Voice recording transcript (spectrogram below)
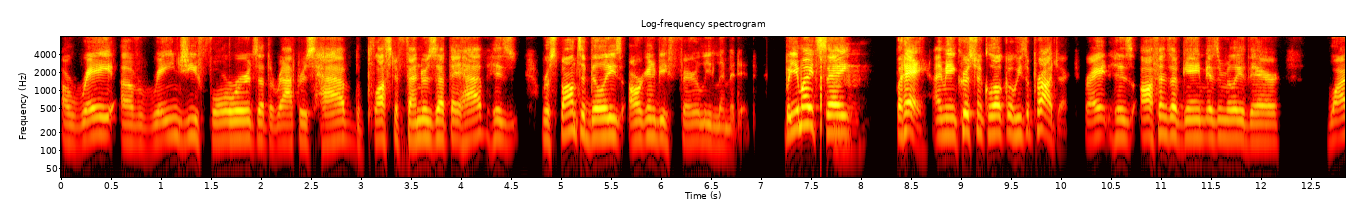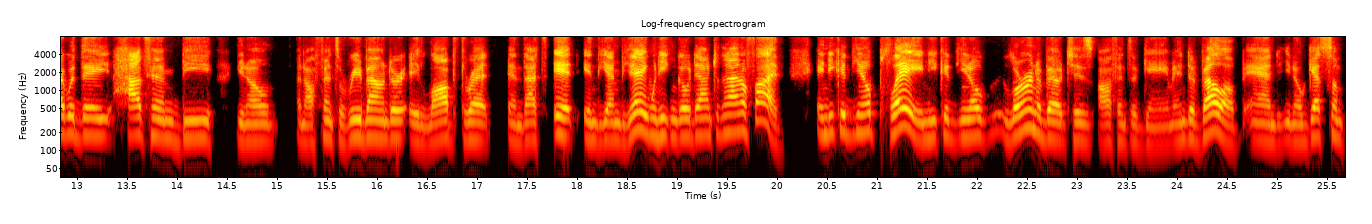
array of rangy forwards that the Raptors have, the plus defenders that they have, his responsibilities are going to be fairly limited. But you might say, mm-hmm. but hey, I mean, Christian Koloko, he's a project, right? His offensive game isn't really there. Why would they have him be, you know, an offensive rebounder, a lob threat, and that's it in the NBA when he can go down to the 905 and he could, you know, play and he could, you know, learn about his offensive game and develop and, you know, get some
